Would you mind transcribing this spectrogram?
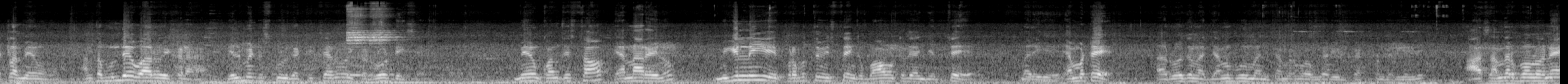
ఇట్లా మేము అంత ముందే వారు ఇక్కడ ఎలిమెంటరీ స్కూల్ కట్టించారు ఇక్కడ రోడ్డు వేశారు. మేము కొంత ఇస్తాం ఎన్ఆర్ఐను మిగిలినవి ప్రభుత్వం ఇస్తే ఇంకా బాగుంటుంది అని చెప్తే మరి ఎమ్మటే ఆ రోజున జన్మభూమి అని చంద్రబాబు గారు ఇది పెట్టడం జరిగింది. ఆ సందర్భంలోనే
